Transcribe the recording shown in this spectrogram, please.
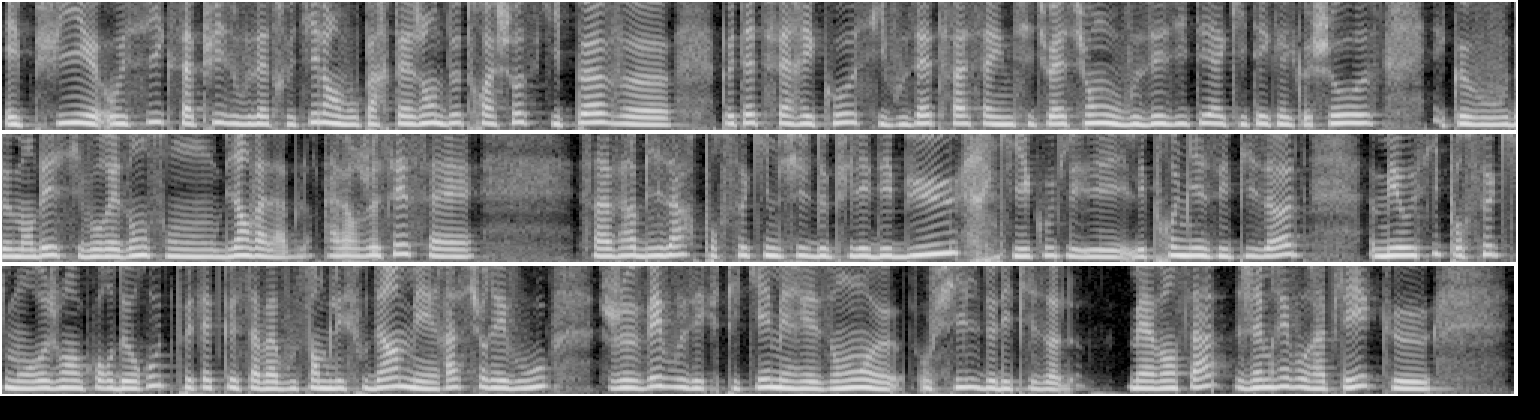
Et puis aussi que ça puisse vous être utile en vous partageant deux, trois choses qui peuvent peut-être faire écho si vous êtes face à une situation où vous hésitez à quitter quelque chose et que vous vous demandez si vos raisons sont bien valables. Alors je sais, c'est ça va faire bizarre pour ceux qui me suivent depuis les débuts, qui écoutent les, premiers épisodes, mais aussi pour ceux qui m'ont rejoint en cours de route. Peut-être que ça va vous sembler soudain, mais rassurez-vous, je vais vous expliquer mes raisons euh, au fil de l'épisode. Mais avant ça, j'aimerais vous rappeler que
